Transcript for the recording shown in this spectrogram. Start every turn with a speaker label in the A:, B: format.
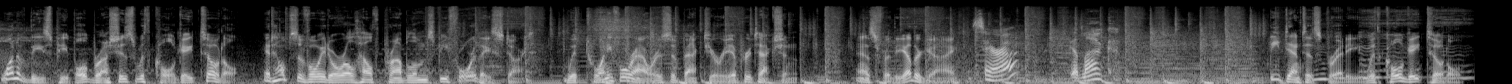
A: One of these people brushes with Colgate Total. It helps avoid oral health problems before they start, with 24 hours of bacteria protection. As for the other guy,
B: Sarah, good luck.
A: be dentist ready with Colgate Total.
